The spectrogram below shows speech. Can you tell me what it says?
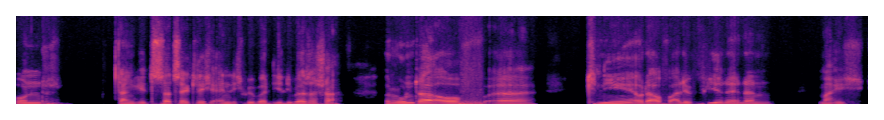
Und dann geht es tatsächlich, ähnlich wie bei dir, lieber Sascha, runter auf äh, Knie oder auf alle Viere. Dann mache ich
